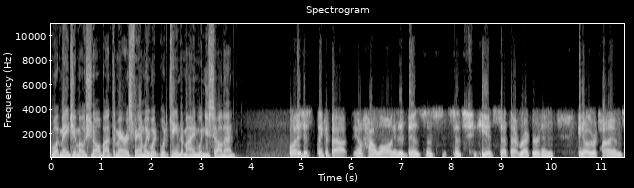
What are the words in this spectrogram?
What made you emotional about the Maris family? What what came to mind when you saw that? Well, I just think about you know how long it had been since since he had set that record, and you know there were times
